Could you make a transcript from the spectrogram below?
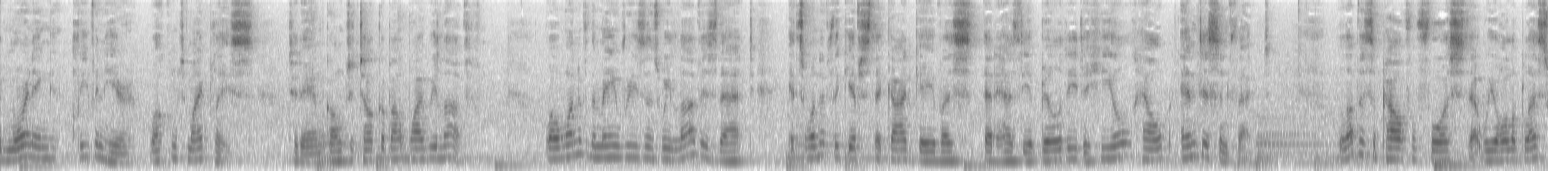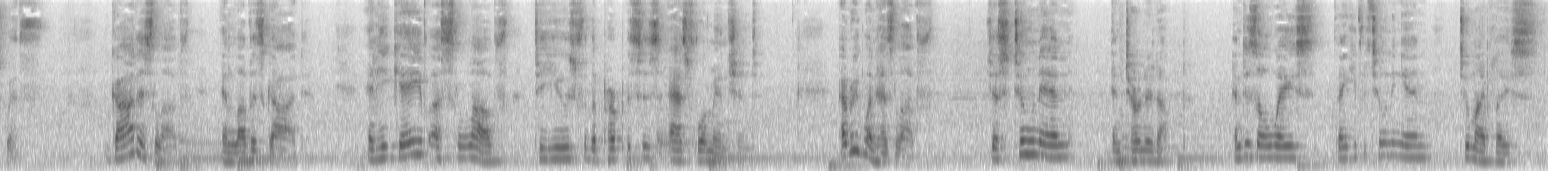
Good morning, Clevin here. Welcome to my place. Today I'm going to talk about why we love. Well, one of the main reasons we love is that it's one of the gifts that God gave us that has the ability to heal, help, and disinfect. Love is a powerful force that we all are blessed with. God is love, and love is God. And He gave us love to use for the purposes as forementioned. Everyone has love. Just tune in and turn it up. And as always, thank you for tuning in to my place.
